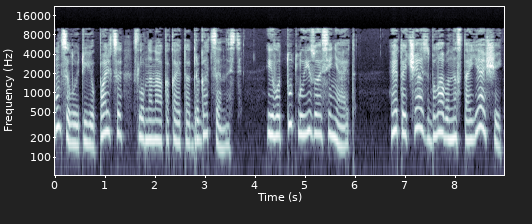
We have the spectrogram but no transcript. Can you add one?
Он целует ее пальцы, словно она какая-то драгоценность. И вот тут Луизу осеняет. Эта часть была бы настоящей,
